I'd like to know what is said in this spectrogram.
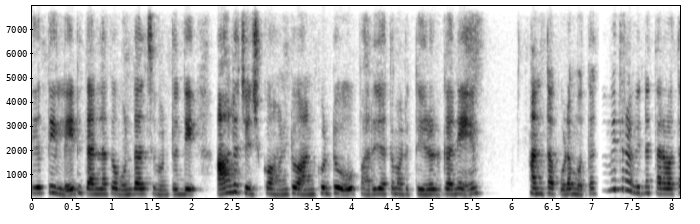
గతి లేని దానిలాగా ఉండాల్సి ఉంటుంది. ఆలోచించుకో" అంటూ అనుకుంటూ పారిజాతం అటు తిరగగానే అంతా కూడా మొత్తం సుమిత్ర విన్న తర్వాత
